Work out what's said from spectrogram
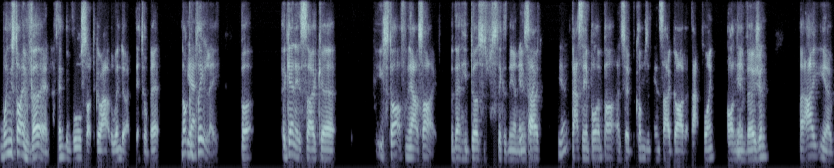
when you start inverting, I think the rules start to go out of the window a little bit. Not Yeah. completely, but again, it's like uh, you start from the outside, but then he does stick his knee on the Inside. inside. Yeah. That's the important part. And so it becomes an inside guard at that point on the Yeah. inversion. Uh, I, you know,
